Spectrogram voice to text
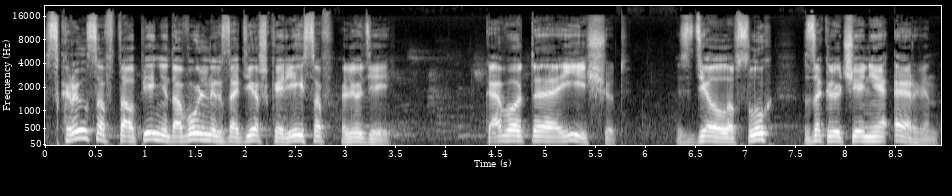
скрылся в толпе недовольных задержкой рейсов людей. Кого-то ищут. Сделала вслух заключение Эрвин.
